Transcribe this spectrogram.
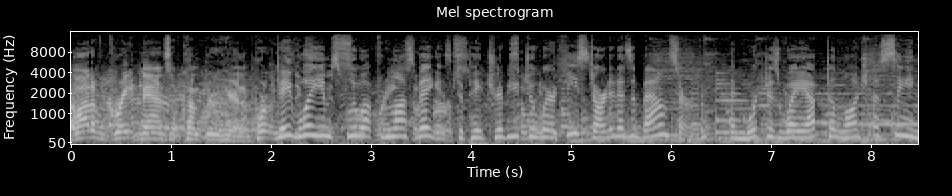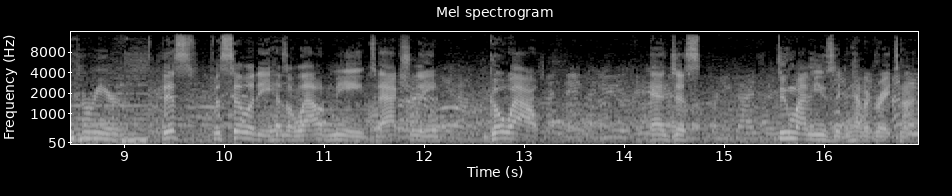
A lot of great bands have come through here. And the Portland Dave Williams flew so up from Las so Vegas diverse. to pay tribute to where he started as a bouncer, then worked his way up to launch a singing career. This facility has allowed me to actually go out and just do my music and have a great time.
